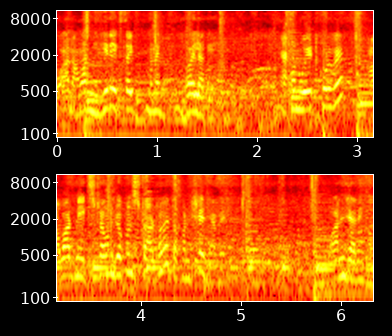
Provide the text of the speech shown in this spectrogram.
ওয়ান আমার নিজের এক্সাইট মানে ভয় লাগে। এখন ওয়েট করবে আবার নেক্সট রাউন্ড যখন স্টার্ট হবে তখন সে যাবে। ওয়ান জানে কি।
